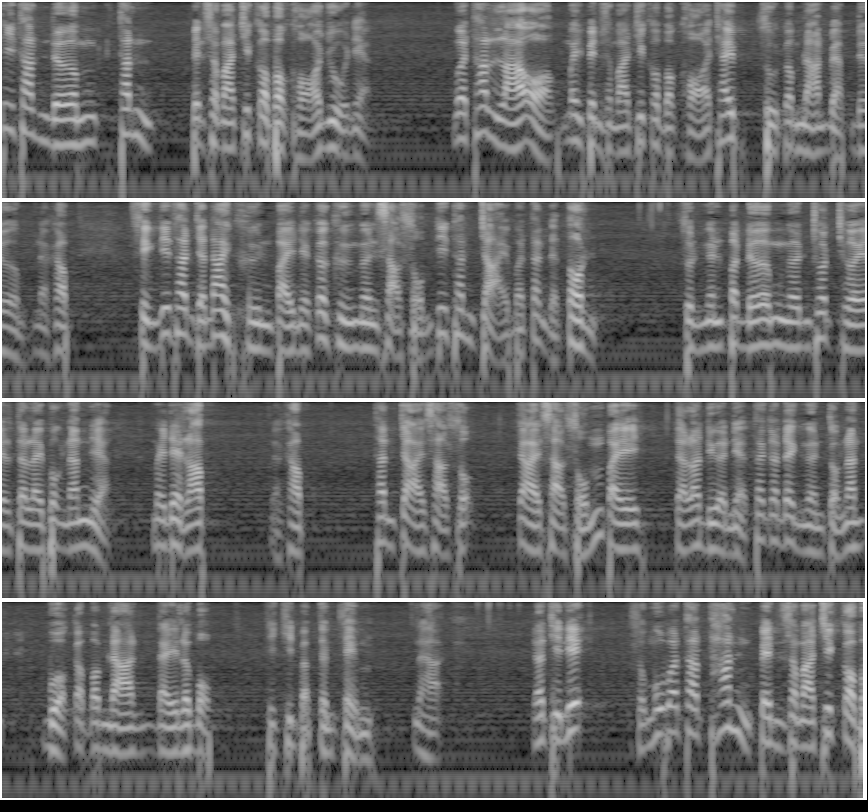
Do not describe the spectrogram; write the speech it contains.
ที่ท่านเดิมท่านเป็นสมาชิกกบขอยู่เนี่ยเมื่อท่านลาออกไม่เป็นสมาชิกกบขใช้สูตรบำนาญแบบเดิมนะครับ สิ่งที่ท่านจะได้คืนไปเนี่ยก็คือเงินสะสมที่ท่านจ่ายมาตั้งแต่ต้น ส่วนเงินประเดิมเงินชดเชยอะไรพวกนั้นเนี่ยไม่ได้รับนะครับท่านจ่ายสะสมจ่ายสะสมไปแต่ละเดือนเนี่ยท่านก็ได้เงินตรงนั้นบวกกับบำนาญในระบบที่คิดแบบเต็มๆนะฮะแล้วทีนี้สมมุติว่าถ้าท่านเป็นสมาชิกกบ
